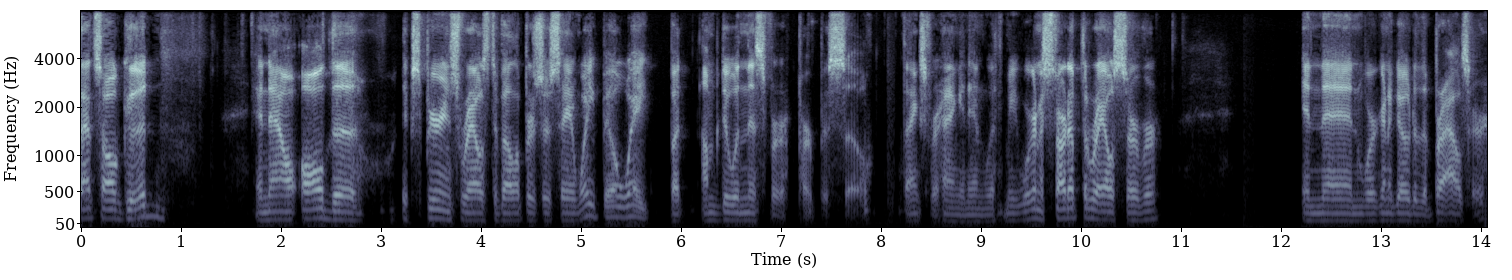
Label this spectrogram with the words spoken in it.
that's all good. And now all the experienced Rails developers are saying, wait, Bill, wait, but I'm doing this for a purpose. So thanks for hanging in with me. We're going to start up the Rails server and then we're going to go to the browser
